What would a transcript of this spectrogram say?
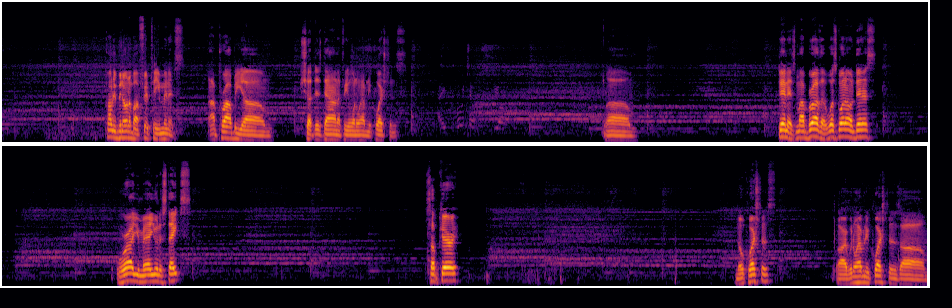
probably been on about 15 minutes. I'll probably um, shut this down if anyone don't have any questions. Um, Dennis, my brother, what's going on, Dennis? Where are you, man? You in the States? Sup, Carrie? No questions? All right, we don't have any questions. Um,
